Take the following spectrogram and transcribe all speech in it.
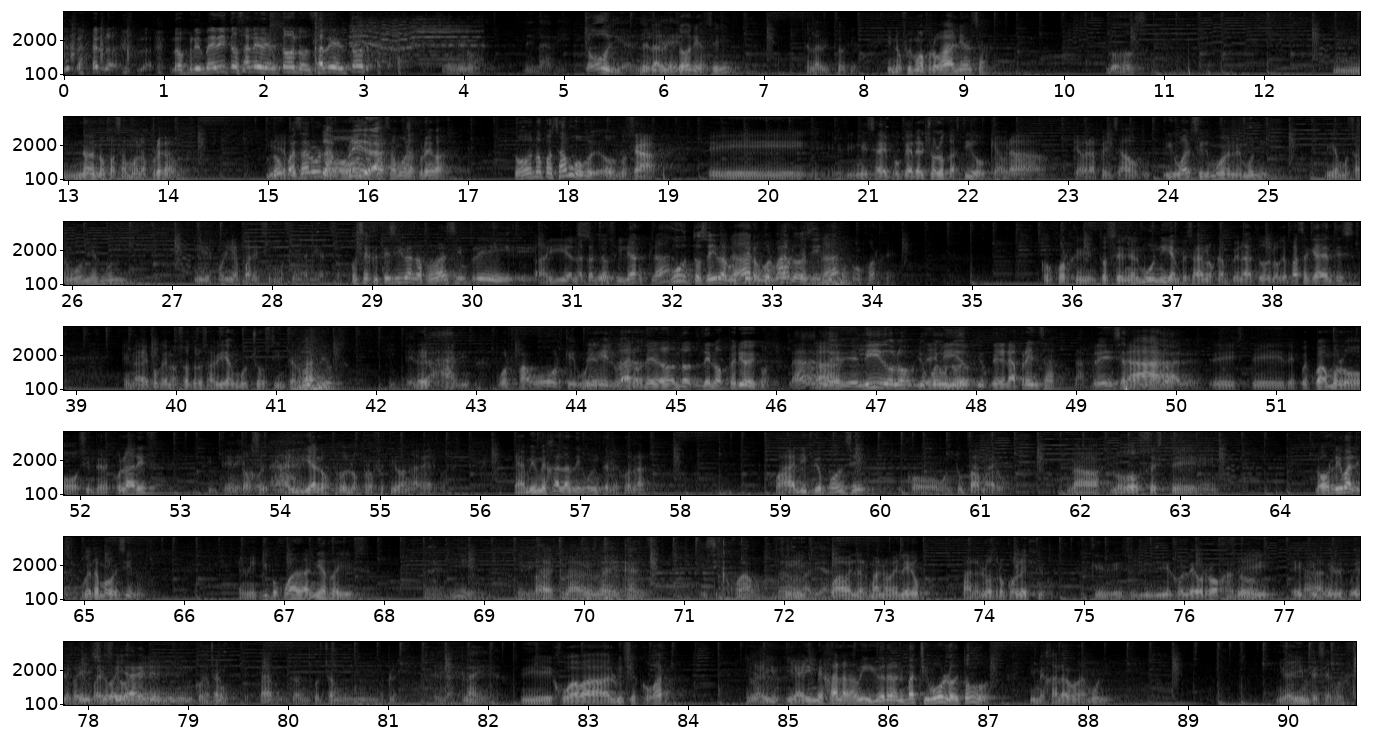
Los primeritos salen del tono, salen del tono. De la, de la victoria. De la eh. victoria, sí. De la victoria. Y nos fuimos a probar alianza. Los dos. Y no, no pasamos la prueba. pues. No pasaron la no, prueba. No pasamos la prueba. No, no pasamos. O, o sea, eh, en esa época era el Cholo Castillo, que habrá, que habrá pensado. Igual seguimos en el Muni. Digamos al Muni, al Muni. Y después ya aparecimos en Alianza. O sea que ustedes se iban a probar siempre. eh, Ahí en la cancha auxiliar, claro. Juntos se iban ustedes como con hermanos. Claro, con Jorge. Con Jorge. Y entonces en el Muni ya empezaban los campeonatos. Lo que pasa que antes, en la época de nosotros, habían muchos interbarrios. Interbarrio. Por favor, que vuelva. claro, de, lo- lo- de los periódicos. Claro, Claro. del, del ídolo. Yo Del juego yo- de la prensa. la prensa. Claro. Este, después jugamos los interescolares. Entonces ahí ya los, los profes te iban a ver. Pues. Y a mí me jalan de un interescolar. Jugaba Lipio Ponce con Tupa Amaru. Los dos, este, los dos rivales, porque éramos vecinos. En mi equipo jugaba Daniel Reyes. Daniel. Ah, claro, en claro. Y sí que una Sí, jugaba el hermano de Leo para el otro colegio. Que es mi viejo Leo Rojas, ¿no? Sí, Él, que- claro, él- él el que falleció allá en, el en Colchán. Claro, en Colchán, en la playa. en la playa. Y jugaba Luis Escobar. Y ahí, y ahí me jalan a mí. Yo era el más chivolo de todos. Y me jalaron a Muni. Y ahí empecé, pues.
